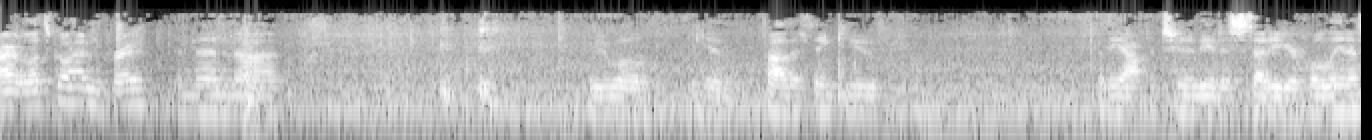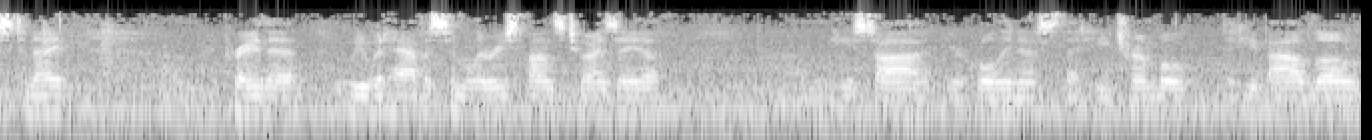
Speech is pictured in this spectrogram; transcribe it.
All right, well, let's go ahead and pray, and then uh, we will begin. Father, thank you for the opportunity to study your holiness tonight. Um, I pray that we would have a similar response to Isaiah um, when he saw your holiness, that he trembled, that he bowed low,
